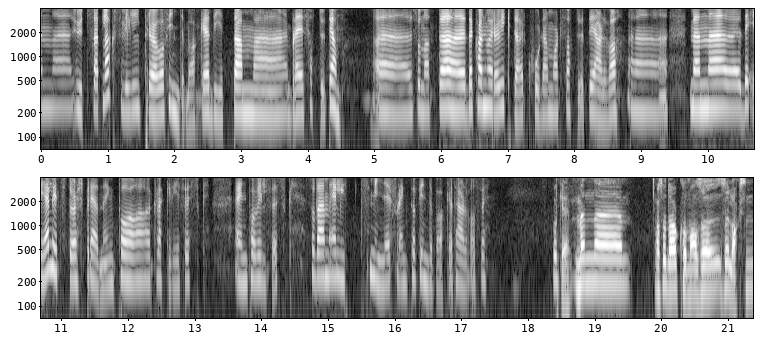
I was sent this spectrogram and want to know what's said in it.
en utsatt laks vil prøve å finne tilbake dit de ble satt ut igjen. Eh, sånn at eh, det kan være viktigere hvor de ble satt ut i elva. Eh, men det er litt større spredning på klekkerifisk enn på villfisk. Så de er litt mindre flinke til å finne tilbake til elva si. Ok, Men altså, da kommer altså, så laksen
